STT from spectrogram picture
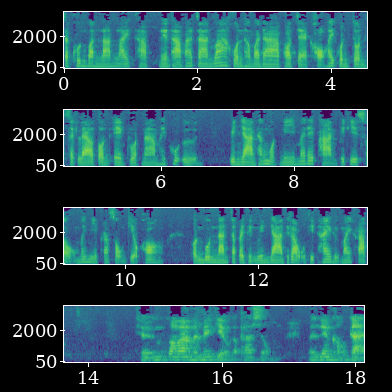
จากคุณวันล้านไลท์ครับ เรียนถามพระอาจารย์ว่าคนธรรมดาพอแจกของให้คนจนเสร็จแล้วตนเองกรวดน้ำให้ผู้อื่น วิญญาณทั้งหมดนี้ไม่ได้ผ่านพิธีสงฆ์ไม่มีพระสงฆ์เกี่ยวข้อง ผลบุญนั้นจะไปถึงวิญญาณที่เราอุทิศให้หรือไม่ครับ ถึงเพราะว่ามันไม่เกี่ยวกับพระสงฆ์มันเรื่องของการ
